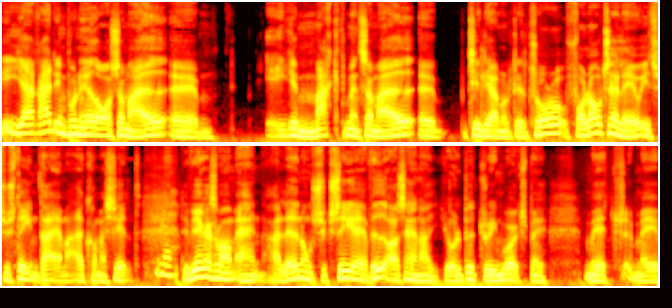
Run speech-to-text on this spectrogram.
jeg er ret imponeret over så meget, øh, ikke magt, men så meget øh, Guillermo del Toro får lov til at lave et system, der er meget kommercielt. Ja. Det virker som om, at han har lavet nogle succeser. Jeg ved også, at han har hjulpet DreamWorks med, med, med,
